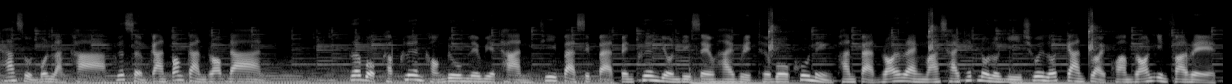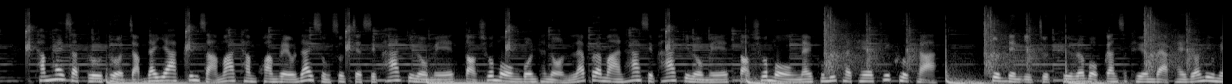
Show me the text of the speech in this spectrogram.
0.50 บนหลังคา เพื่อเสริมการป้องกันรอบด้าน ระบบขับเคลื่อนของดูมเลเวียทันที่ 88 เป็นเครื่องยนต์ดีเซลไฮบริดเทอร์โบคู่ 1,800 แรงม้าใช้เทคโนโลยีช่วยลดการปล่อยความร้อนอินฟราเรดทำให้ศัตรูตรวจจับได้ยากขึ้นสามารถทำความเร็วได้สูงสุด 75 กิโลเมตร ต่อชั่วโมงบนถนน และประมาณ 55 กิโลเมตร ต่อชั่วโมงในภูมิประเทศที่ครุขระ จุดเด่นอีกจุดคือระบบการสะเทือนแบบไฮดรอนิวเม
